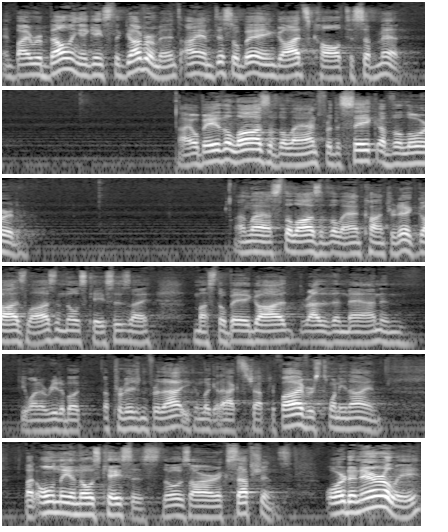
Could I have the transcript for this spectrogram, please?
And by rebelling against the government, I am disobeying God's call to submit. I obey the laws of the land for the sake of the Lord. Unless the laws of the land contradict God's laws, in those cases, I must obey God rather than man. And if you want to read about a provision for that, you can look at Acts chapter 5, verse 29. But only in those cases. Those are exceptions. Ordinarily,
